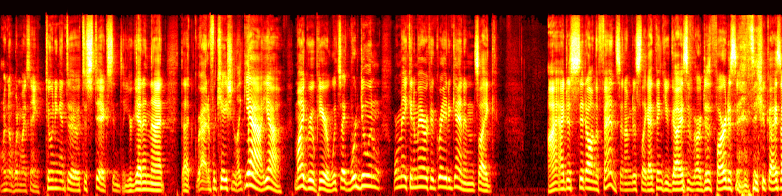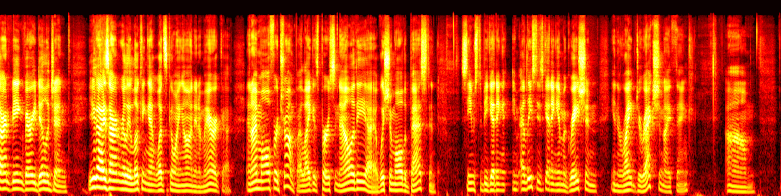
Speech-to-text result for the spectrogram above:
Oh no, what am I saying? Tuning into to Styx, and you're getting that that gratification. Like, yeah, yeah my group here, it's like we're doing, we're making America great again, and it's like. I, I just sit on the fence and I'm just like, I think you guys are just partisans. you guys aren't being very diligent. You guys aren't really looking at what's going on in America. And I'm all for Trump. I like his personality. I wish him all the best. And seems to be getting, at least he's getting immigration in the right direction, I think. Um,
